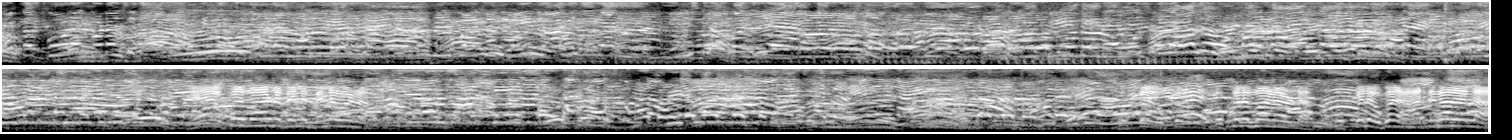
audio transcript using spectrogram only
ఒక కూడా కూడా మీ బాధ్యత మీది. మీ ఒకరే ఒకరే అటు కాదల్లా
